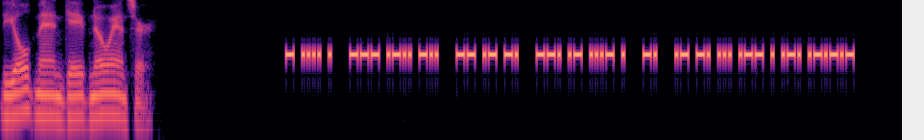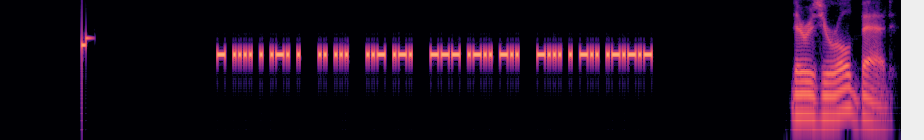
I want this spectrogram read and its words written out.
The old man gave no answer. There is your old bed.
